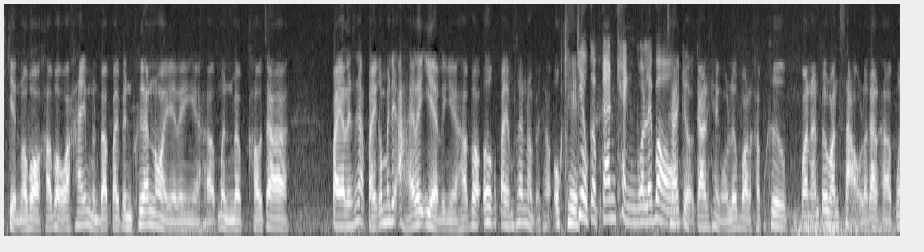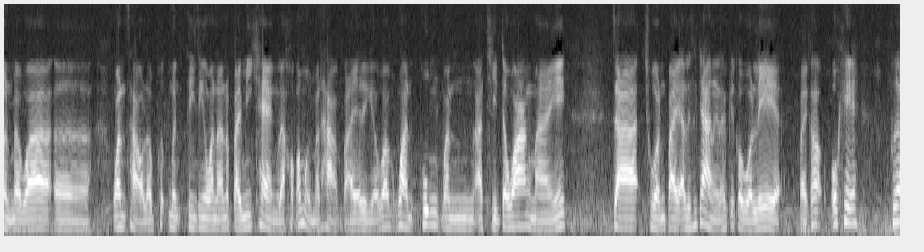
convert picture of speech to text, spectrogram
เขียนมาบอกครับบอกว่าให้เหมือนแบบไปเป็นเพื่อนหน่อยอะไรเงี้ยครับเหมือนแบบเขาจะไปอะไรสักอย่างไปก็ไม่ได้อ่านให้ละเอียดอะไรเงี้ยครับบอกเออไปเป็นเพื่อนหน่อยไปครับโอเคเกี่ยวกับการแข่งวอลเลย์บอลใช่เกี่ยวกับการแข่งวอลเลย์บอลครับคือวันนั้นเป็นวันเสาร์แล้วกันครับ เหมือนแบบว่าเออวันเสาร์แล้วเหมือนจริงๆวันนั้นไปมีแข่งแล้วเขาก็เหมือนมาถามไปอะไรอย่างเงี้ยว่าวันพรุ่งวันอาทิตย์จะว่างไหม จะชวนไปอะไรสักอย่างหนึ่งแล้วเกี่ยวกับวอลเลย์อะไปก็โอเค เพื่อ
